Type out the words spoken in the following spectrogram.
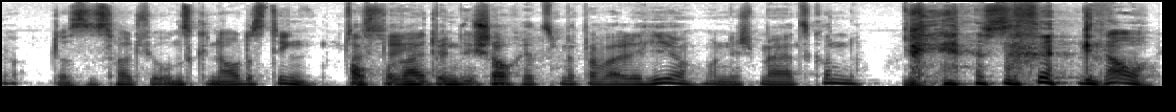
Ja. Das ist halt für uns genau das Ding. Deswegen Aufbereitung bin ich auch jetzt mittlerweile hier und nicht mehr als Kunde. genau.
